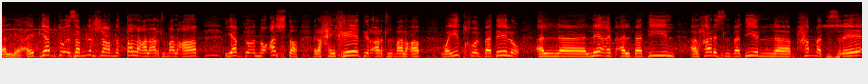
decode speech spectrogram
اللاعب. يبدو إذا بنرجع بنطلع على أرض الملعب يبدو إنه أشطة رح يغادر أرض الملعب ويدخل بداله اللاعب البديل الحارس البديل محمد زريق.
